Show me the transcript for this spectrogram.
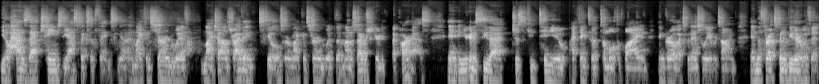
you know, how does that change the aspects of things? You know, am I concerned with my child's driving skills, or am I concerned with the amount of cybersecurity that car has? And, and you're going to see that just continue, I think, to, to multiply and, and grow exponentially over time. And the threat's going to be there with it.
